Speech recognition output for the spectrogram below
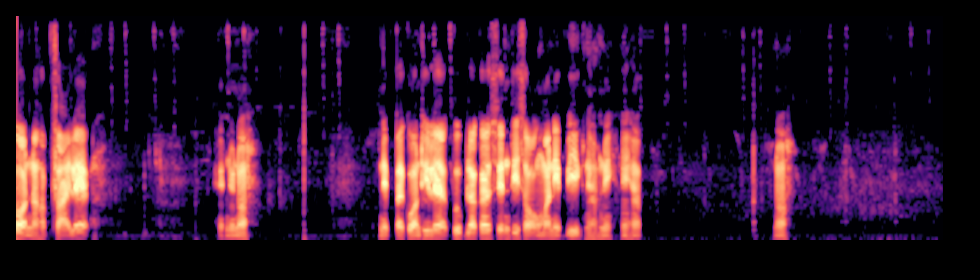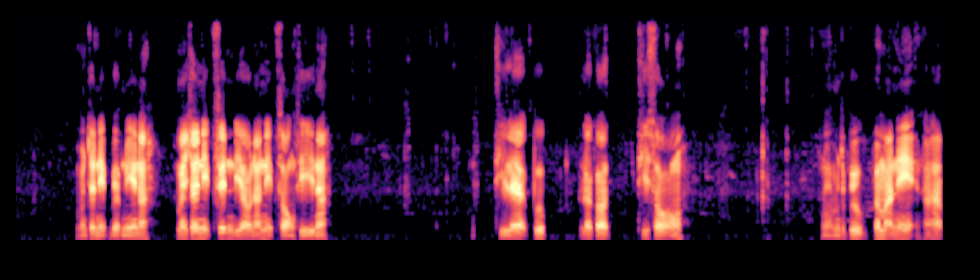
ก่อนนะครับ สายแรก เห็นอยู่เนาะเน็บไปก่อนทีแรกปุ๊บแล้วก็เส้นที่สองมาเน็บอีกนะครับนี่นี่ครับ เนาะมันจะหน็บแบบนี้นะ ไม่ใช่หน็บเส้นเดียวนะหน็บสองทีนะ ทีแรกปุ๊บ แล้วก็ทีสองเนี่ยมันจะอยู่ประมาณนี้นะครับ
